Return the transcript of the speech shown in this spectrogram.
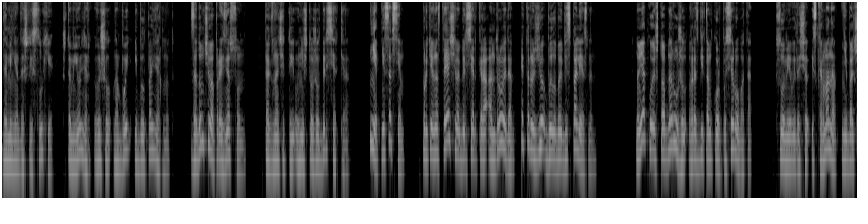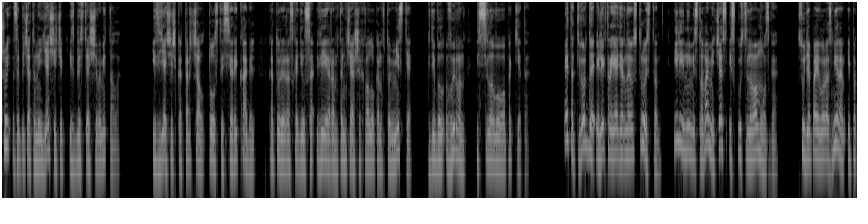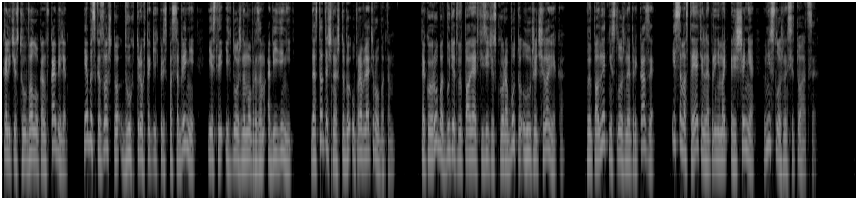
До меня дошли слухи, что Мьёльнир вышел на бой и был повергнут. Задумчиво произнес он. Так значит, ты уничтожил берсеркера? Нет, не совсем. Против настоящего берсеркера андроида это ружье было бы бесполезным. Но я кое-что обнаружил в разбитом корпусе робота. Суми вытащил из кармана небольшой запечатанный ящичек из блестящего металла. Из ящичка торчал толстый серый кабель, который расходился веером тончайших волокон в том месте, где был вырван из силового пакета. Это твердое электроядерное устройство, или иными словами, часть искусственного мозга. Судя по его размерам и по количеству волокон в кабеле, я бы сказал, что двух-трех таких приспособлений, если их должным образом объединить, достаточно, чтобы управлять роботом. Такой робот будет выполнять физическую работу лучше человека, выполнять несложные приказы и самостоятельно принимать решения в несложных ситуациях.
